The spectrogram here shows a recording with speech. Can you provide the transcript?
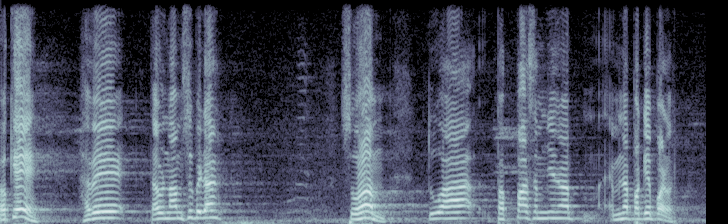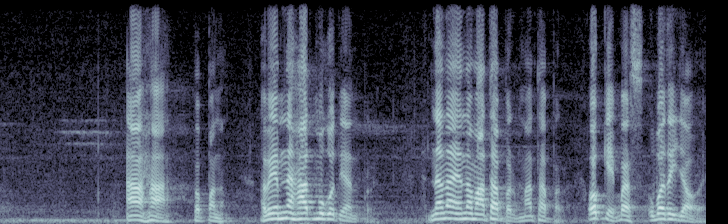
ઓકે હવે તારું નામ શું બેટા? સોહમ, તું આ પપ્પા સમજીને એમના પગે પડ. હા હા, પપ્પાના. હવે એમને હાથ મૂકો ત્યાં પર. ના ના, એના માથા પર માથા પર. ઓકે બસ, ઊભા થઈ જાઓ હવે.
